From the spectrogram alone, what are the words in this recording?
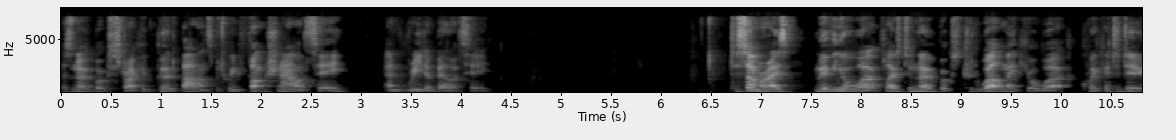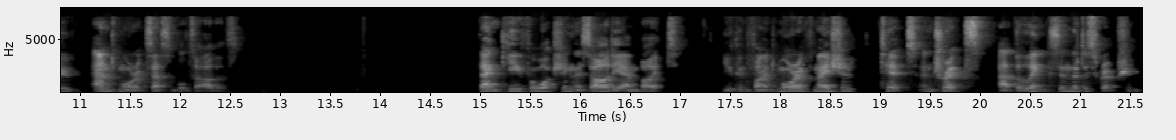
as notebooks strike a good balance between functionality and readability. To summarize, moving your workflows to notebooks could well make your work quicker to do and more accessible to others. Thank you for watching this RDMbite. You can find more information, tips and tricks at the links in the description.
